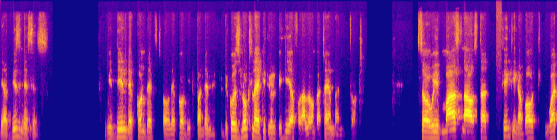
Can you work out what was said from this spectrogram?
their businesses within the context of the COVID pandemic, because it looks like it will be here for a longer time than we thought. So we must now start thinking about what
